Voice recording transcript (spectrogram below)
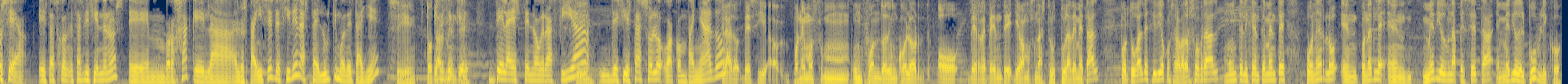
O sea, estás, estás diciéndonos, eh, Borja, que la- los países deciden hasta el último detalle. Sí, totalmente. Es decir, que de la escenografía, de si está solo o acompañado. Claro, de si uh, ponemos un, un fondo de un color o de repente llevamos una estructura de metal, Portugal decidió con Salvador Sobral muy inteligentemente ponerlo en ponerle en medio de una peseta, en medio del público.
